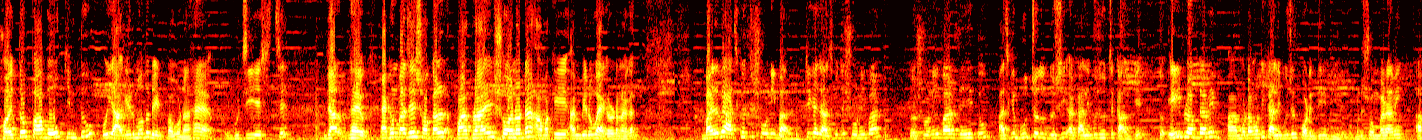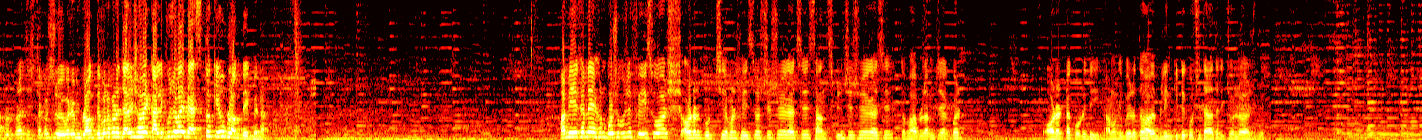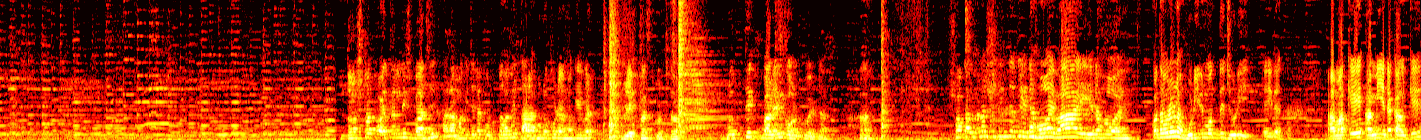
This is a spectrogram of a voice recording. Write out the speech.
হয়তো পাবো, কিন্তু ওই আগের মতো ডেট পাবো না। হ্যাঁ গুছিয়ে এসছে। যা, যাই হোক, এখন বাজে সকাল প্রায় সোয়া নটা, আমাকে আমি বেরোবো এগারোটা নাগাদ। বাই দ্য আজকে হচ্ছে শনিবার, ঠিক আছে? আজকে হচ্ছে শনিবার, তো শনিবার যেহেতু আজকে ভূত চতুর্দশী আর কালী পুজো হচ্ছে কালকে, তো এই ব্লগটা আমি মোটামুটি কালী পুজোর পরের দিনই দিয়ে দেবো। মানে সোমবারে আমি আপলোড করার চেষ্টা করছি, রবিবারে আমি ব্লগ দেবো না, কারণ জানি সবাই কালী পুজো ভাই ব্যস্ত, কেউ ব্লগ দেখবে না। আমি এখানে এখন বসে বসে ফেস ওয়াশ অর্ডার করছি। আমার ফেস ওয়াশ শেষ হয়ে গেছে সানস্ক্রিন শেষ হয়ে গেছে। তো ভাবলাম যে একবার অর্ডারটা করে দিই। আমাকে বেরোতে হবে ব্লিঙ্কিটে করছি, তাড়াতাড়ি চলে আসবে। দশটা পঁয়তাল্লিশ বাজে, আর আমাকে যেটা করতে হবে, তাড়াহুড়ো করে আমাকে এবার ব্রেকফাস্ট করতে হবে। প্রত্যেকবারের গল্প এটা। সকালবেলা শুটিং থাকলে এটা হয় ভাই এটা হয়। কথা বলে না হুড়ির মধ্যে ঝুড়ি এই দেখো। আমাকে আমি এটা কালকে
